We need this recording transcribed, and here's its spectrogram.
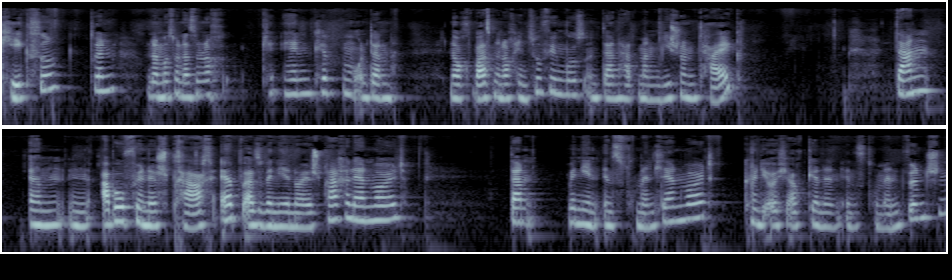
Kekse drin. Und dann muss man das nur noch hinkippen und dann noch, was man noch hinzufügen muss. Und dann hat man wie schon Teig. Dann ähm, ein Abo für eine Sprach-App, also wenn ihr eine neue Sprache lernen wollt. Dann, wenn ihr ein Instrument lernen wollt, könnt ihr euch auch gerne ein Instrument wünschen.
